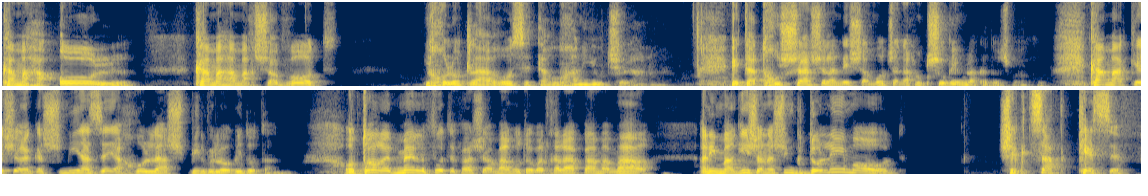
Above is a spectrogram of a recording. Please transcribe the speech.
כמה העול, כמה המחשבות יכולות להרוס את הרוחניות שלנו. את התחושה של הנשמות שאנחנו קשורים לקדוש ברוך הוא. כמה הקשר הגשמי הזה יכול להשפיל ולהוריד אותנו. אותו רב מן לפוטפה שאמרנו אותו בהתחלה פעם אמר אני מרגיש אנשים גדולים מאוד שקצת כסף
